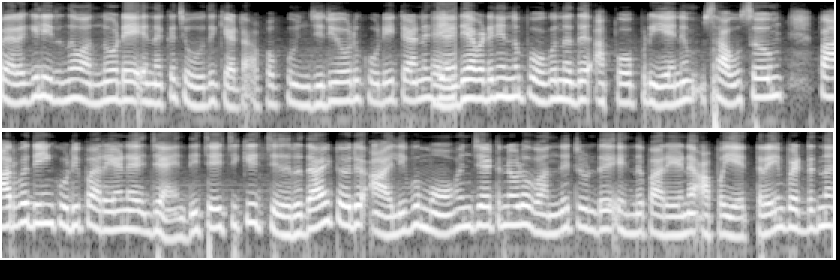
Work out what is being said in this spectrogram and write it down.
പിറകിലിരുന്ന് വന്നൂടെ? എന്നൊക്കെ ചോദിക്കട്ടോ. അപ്പോൾ പുഞ്ചിരിയോട് കൂടിയിട്ടാണ് ജയന്തി അവിടെ നിന്ന് പോകുന്നത്. അപ്പോൾ പ്രിയനും സൗസവും പാർവതിയും കൂടി പറയാണ് ജയന്തി ചേച്ചിക്ക് ചെറുതായിട്ടൊരു അലിവ് മോഹൻ ചേട്ടനോട് വന്നിട്ടുണ്ട് എന്ന് പറയാണ്. അപ്പോൾ എത്രയും പെട്ടെന്ന്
